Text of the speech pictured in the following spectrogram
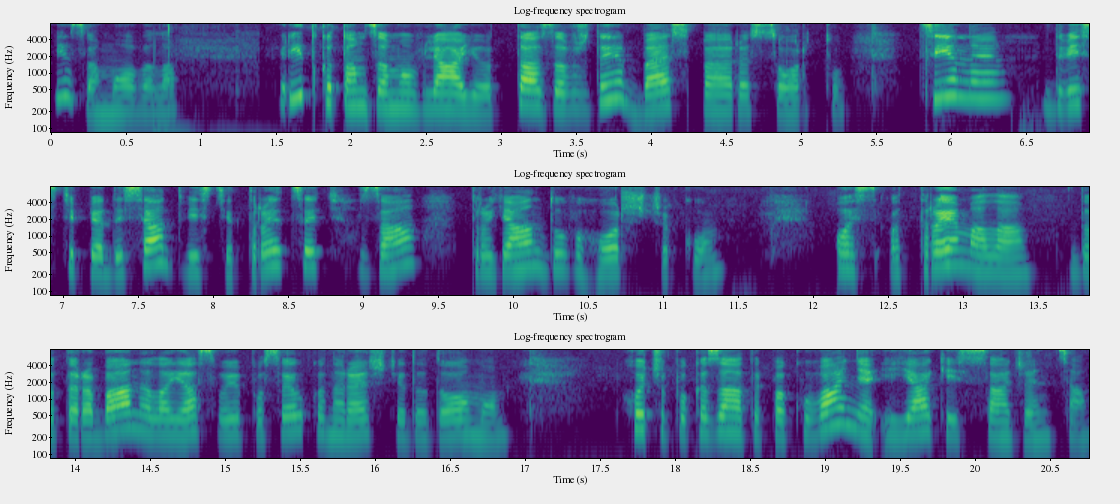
і замовила. Рідко там замовляю, та завжди без пересорту. Ціни 250-230 за троянду в горщику. Ось отримала, дотарабанила я свою посилку нарешті додому. Хочу показати пакування і якість саджанця.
